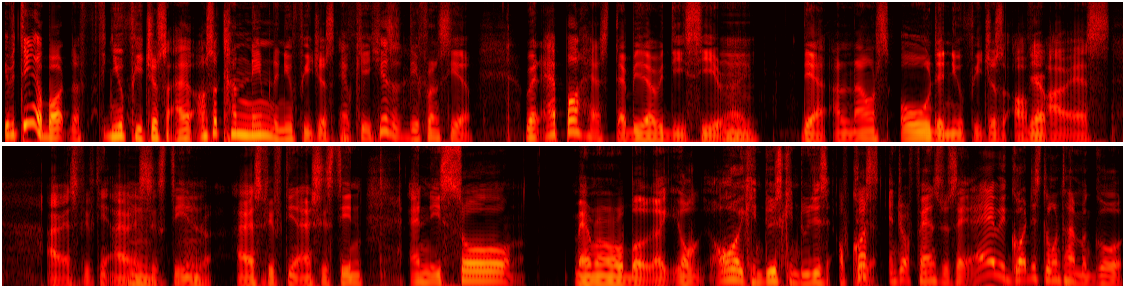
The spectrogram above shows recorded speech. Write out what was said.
if you think about the f- new features, I also can't name the new features. Okay, here's the difference here. When Apple has WWDC, right, they announced all the new features of Yep. iOS, iOS 15, iOS Mm, 16, iOS 15, iOS 16, and it's so memorable. Like oh, oh, it can do this, can do this. Of course, Android fans will say, "Hey, we got this long time ago."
